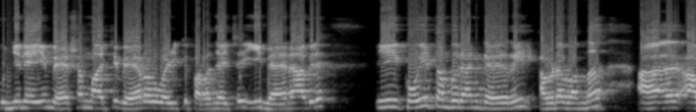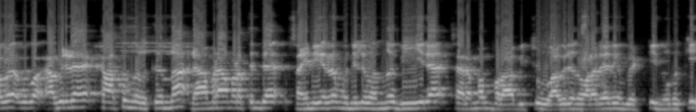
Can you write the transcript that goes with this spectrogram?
കുഞ്ഞിനെയും വേഷം മാറ്റി വേറൊരു വഴിക്ക് പറഞ്ഞയച്ച് ഈ മേനാവിൽ ഈ കോയി തമ്പുരാൻ കയറി അവിടെ വന്ന് അവരുടെ കാത്തു നിൽക്കുന്ന രാമരാമണത്തിന്റെ സൈനികരുടെ മുന്നിൽ വന്ന് വീര ചരമം പ്രാപിച്ചു. അവർ വളരെയധികം വെട്ടി നുറുക്കി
